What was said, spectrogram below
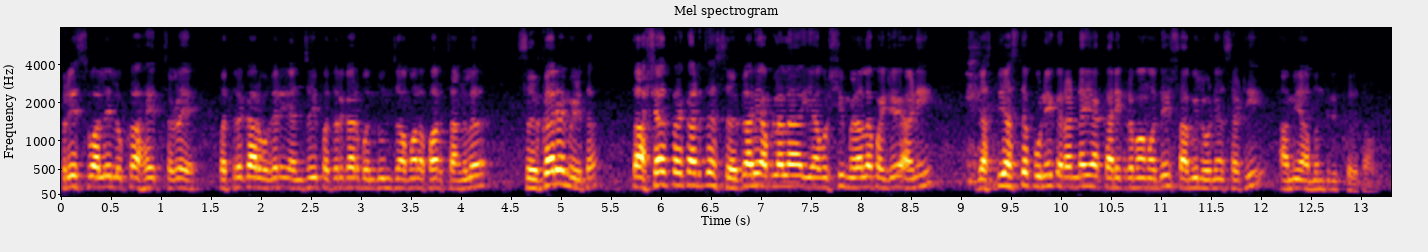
प्रेसवाले लोक आहेत सगळे पत्रकार वगैरे यांचंही पत्रकार बंधूंचं आम्हाला फार चांगलं सहकार्य मिळतं. तर अशाच प्रकारचं सहकार्य आपल्याला यावर्षी मिळालं पाहिजे आणि जास्तीत जास्त पुणेकरांना या कार्यक्रमामध्ये सामील होण्यासाठी आम्ही आमंत्रित करत आहोत.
